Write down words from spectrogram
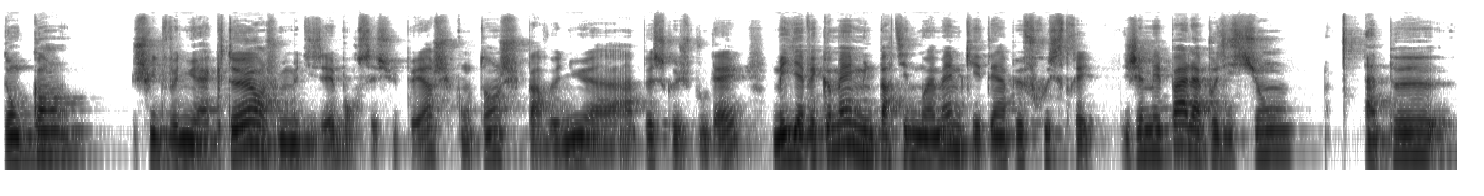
Donc, quand je suis devenu acteur, je me disais, bon, c'est super, je suis content, je suis parvenu à un peu ce que je voulais, mais il y avait quand même une partie de moi-même qui était un peu frustrée. J'aimais pas la position un peu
